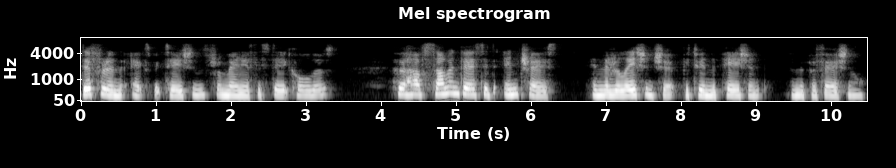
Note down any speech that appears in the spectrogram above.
different expectations from many of the stakeholders who have some invested interest in the relationship between the patient and the professional.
